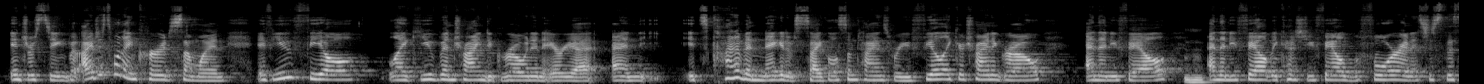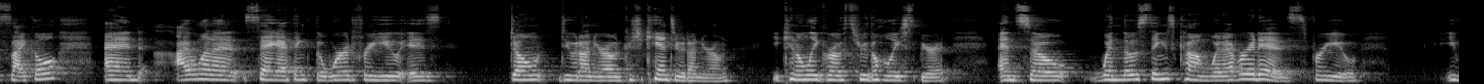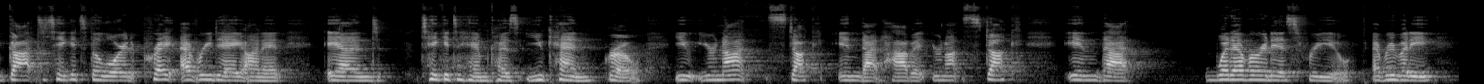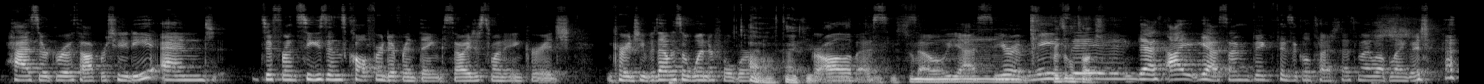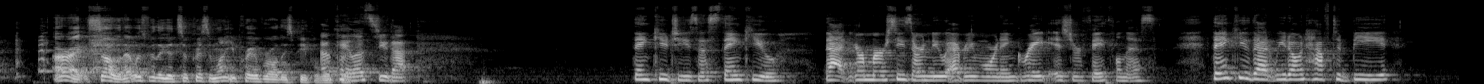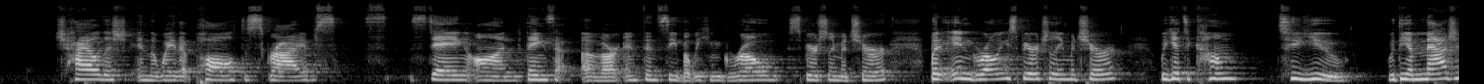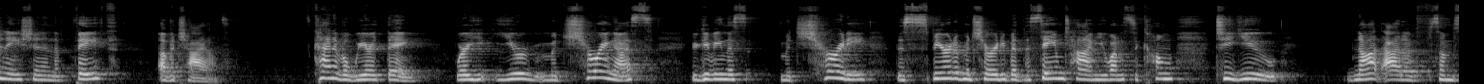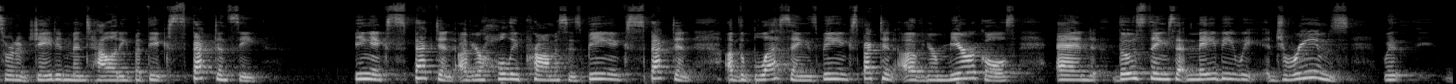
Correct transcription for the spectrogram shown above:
interesting but i just want to encourage someone if you feel like you've been trying to grow in an area and it's kind of a negative cycle sometimes where you feel like you're trying to grow and then you fail. Mm-hmm. And then you fail because you failed before and it's just this cycle. And i want to say i think the word for you is don't do it on your own because you can't do it on your own. You can only grow through the Holy Spirit. And so when those things come, whatever it is for you, you've got to take it to the Lord, pray every day on it. And take it to him because you can grow. You, you're not stuck in that habit. You're not stuck in that whatever it is for you. Everybody has their growth opportunity and different seasons call for different things. So I just want to encourage encourage you. But that was a wonderful word Oh, thank you, for all of us. Thank you so so yes, you're amazing. Physical touch. Yes, I yes, I'm a big physical touch. That's my love language. All right, so that was really good. So, Kristen, why don't you pray over all these people? Okay, quick? let's do that. Thank you, Jesus. Thank you that your mercies are new every morning. Great is your faithfulness. Thank you that we don't have to be childish in the way that Paul describes staying on things of our infancy, but we can grow spiritually mature. But in growing spiritually mature, we get to come to you with the imagination and the faith of a child. It's kind of a weird thing where you're maturing us. You're giving this maturity, this spirit of maturity, but at the same time, you want us to come to you not out of some sort of jaded mentality, but the expectancy, being expectant of your holy promises, being expectant of the blessings, being expectant of your miracles and those things that maybe we dreams with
